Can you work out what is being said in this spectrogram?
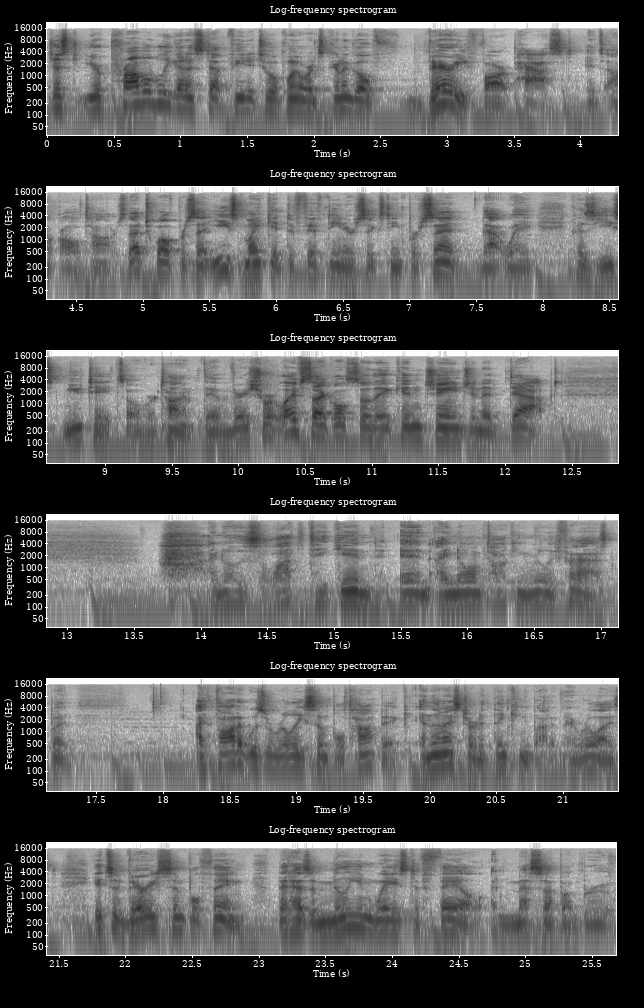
Just, you're probably gonna step feed it to a point where it's gonna go very far past its alcohol tolerance. That 12% yeast might get to 15 or 16% that way because yeast mutates over time. They have a very short life cycle so they can change and adapt. I know there's a lot to take in and I know I'm talking really fast, but I thought it was a really simple topic, and then I started thinking about it and I realized it's a very simple thing that has a million ways to fail and mess up a brew.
